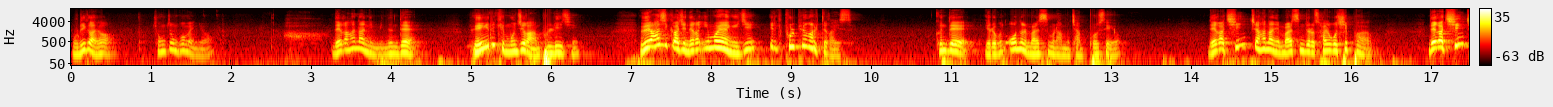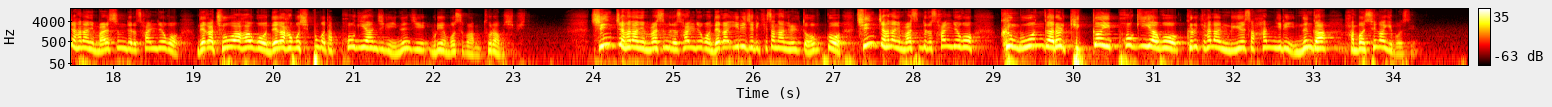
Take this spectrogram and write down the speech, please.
우리가요. 종종 보면요. 아, 내가 하나님 믿는데 왜 이렇게 문제가 안 풀리지? 왜 아직까지 내가 이 모양이지? 이렇게 불평할 때가 있어요. 근데 여러분 오늘 말씀을 한번 잘 보세요. 내가 진짜 하나님 말씀대로 살고 싶어 하고 내가 진짜 하나님 말씀대로 살려고 내가 좋아하고 내가 하고 싶은 거 다 포기한 적이 있는지 우리의 모습을 한번 돌아보십시다. 진짜 하나님 말씀대로 살려고 내가 이리저리 계산하는 일도 없고 진짜 하나님 말씀대로 살려고 그 무언가를 기꺼이 포기하고 그렇게 하나님을 위해서 한 일이 있는가 한번 생각해 보세요.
